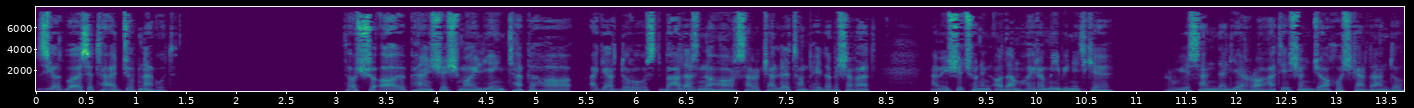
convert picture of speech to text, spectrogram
زیاد باعث تعجب نبود. تا شعاع پنج شش مایلی این تپه ها اگر درست بعد از نهار سر و کلهتان پیدا بشود همیشه چون این آدمهایی را می‌بینید که روی صندلی راحتیشان جا خوش کردند و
